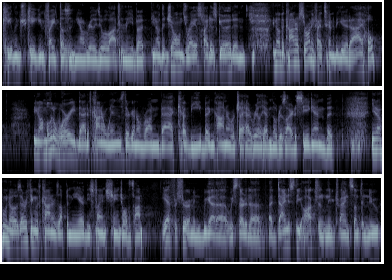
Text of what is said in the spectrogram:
Katlyn Chookagian fight doesn't, you know, really do a lot for me. But, you know, the Jones Reyes fight is good. And, you know, the Conor Cerrone fight's going to be good. I hope, you know, I'm a little worried that if Conor wins, they're going to run back Khabib and Conor, which I have, really have no desire to see again. But, mm-hmm. you know, who knows? Everything with Conor's up in the air. These plans change all the time. Yeah, for sure. I mean, we got a we started a, a dynasty auction. You're trying something new.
